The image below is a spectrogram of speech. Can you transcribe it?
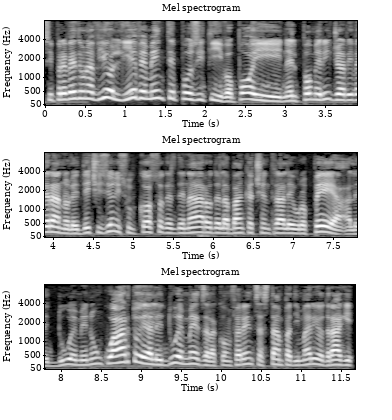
Si prevede un avvio lievemente positivo, poi nel pomeriggio arriveranno le decisioni sul costo del denaro della Banca Centrale Europea alle 2 meno un quarto e alle 2 e mezza la conferenza stampa di Mario Draghi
